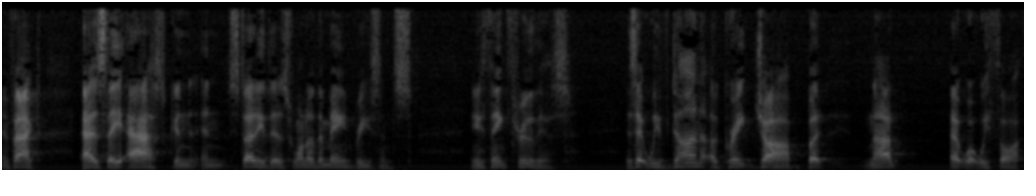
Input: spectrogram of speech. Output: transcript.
in fact, as they ask and, and study this, one of the main reasons, and you think through this, is that we've done a great job, but not at what we thought.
